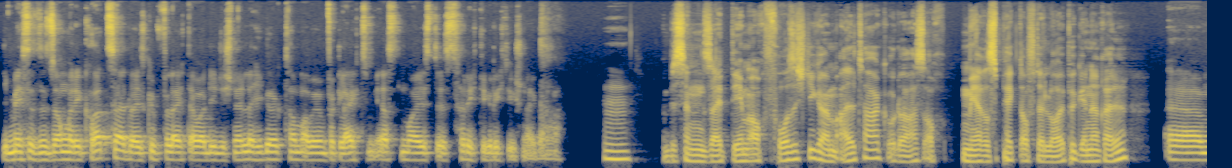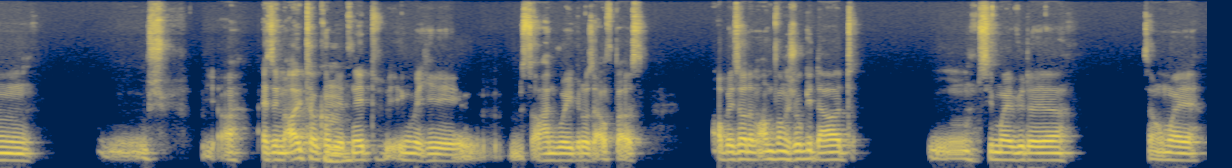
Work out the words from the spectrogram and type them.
ich möchte jetzt nicht sagen Rekordzeit, weil es gibt vielleicht auch die, die schneller hingekriegt haben, aber im Vergleich zum ersten Mal ist das richtig, richtig schnell gegangen. Mhm. Ein bisschen seitdem auch vorsichtiger im Alltag oder hast auch mehr Respekt auf der Loipe generell? Ähm, ja, also im Alltag habe ich mhm. jetzt nicht irgendwelche Sachen, wo ich groß aufbaue. Aber es hat am Anfang schon gedauert, hm, sie mal wieder, sagen wir mal,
